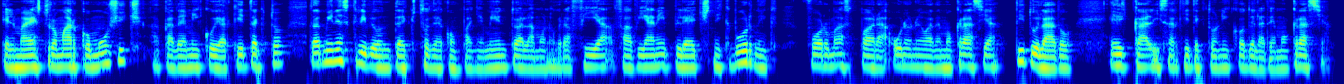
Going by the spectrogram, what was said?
El maestro Marco Music, académico y arquitecto, también escribe un texto de acompañamiento a la monografía Fabiani Plechnik Burnik, Formas para una nueva democracia, titulado El cáliz arquitectónico de la democracia.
